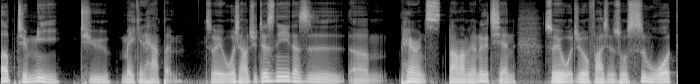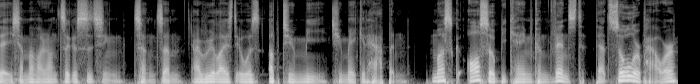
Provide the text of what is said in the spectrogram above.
up to me to make it happen. 所以我想要去 Disney，但是嗯。parents 爸妈没有那个钱，所以我就发现说是我得想办法让这个事情成真。I realized it was up to me to make it happen. Musk also became convinced that solar power,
